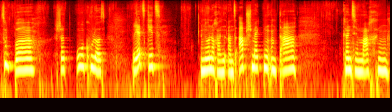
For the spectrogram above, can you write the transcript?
Super, schaut urcool aus. Jetzt geht's nur noch an, ans Abschmecken und da könnt ihr machen,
